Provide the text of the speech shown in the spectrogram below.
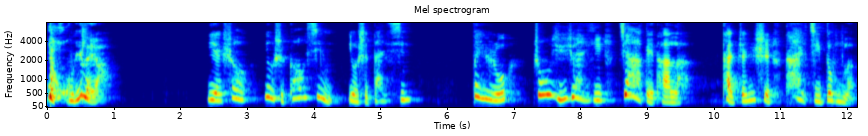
要回来呀！野兽又是高兴又是担心，贝如。终于愿意嫁给他了，他真是太激动了。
